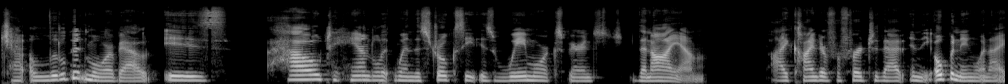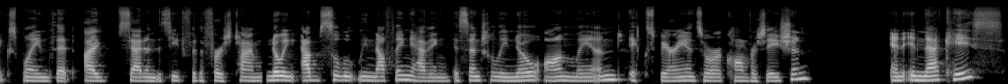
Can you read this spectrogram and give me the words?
chat a little bit more about is how to handle it when the stroke seat is way more experienced than I am. I kind of referred to that in the opening when I explained that I sat in the seat for the first time, knowing absolutely nothing, having essentially no on land experience or a conversation. And in that case,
